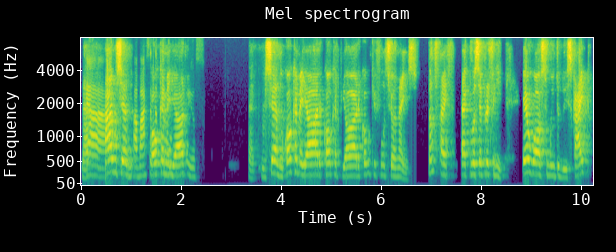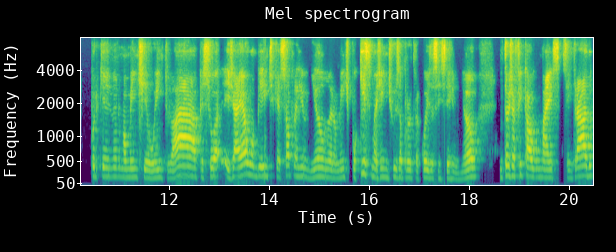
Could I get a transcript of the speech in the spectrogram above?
Né? A, ah, Luciano, qual tá que é melhor? É, Luciano, qual que é melhor? Qual que é pior? Como que funciona isso? Tanto faz. É que você preferir. Eu gosto muito do Skype, porque normalmente eu entro lá, a pessoa já é um ambiente que é só para reunião, normalmente pouquíssima gente usa para outra coisa sem ser reunião, então já fica algo mais centrado.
